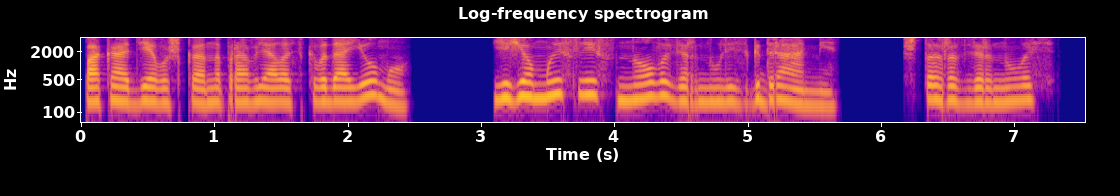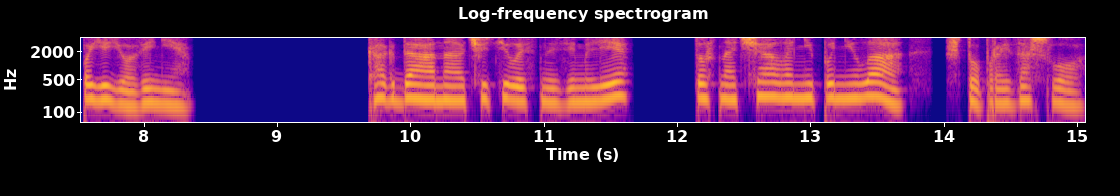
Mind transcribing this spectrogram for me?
Пока девушка направлялась к водоему, ее мысли снова вернулись к драме, что развернулась по ее вине. Когда она очутилась на земле, то сначала не поняла, что произошло.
